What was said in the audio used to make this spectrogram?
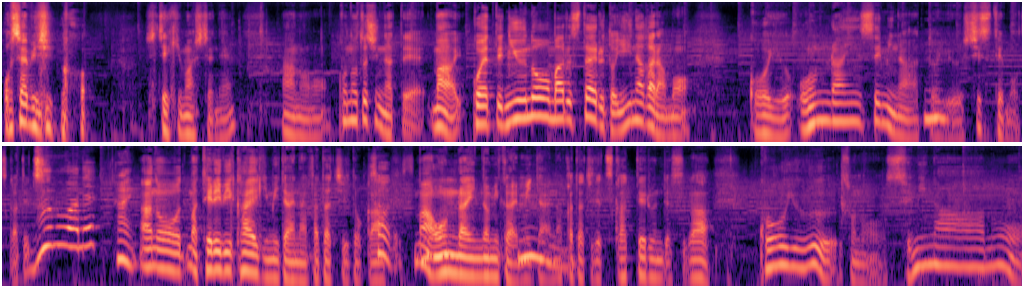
おしゃべりをしてきましてね。あのこの年になって、まあ、こうやってニューノーマルスタイルと言いながらもこういうオンラインセミナーというシステムを使って、ズームはねはい。あの、まあ、テレビ会議みたいな形とか、ね。まあ、オンライン飲み会みたいな形で使ってるんですが、こういうそのセミナーの、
